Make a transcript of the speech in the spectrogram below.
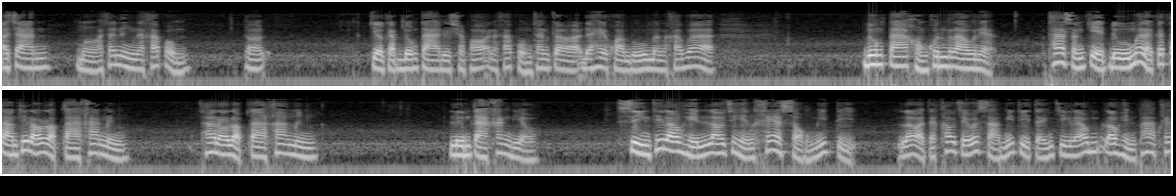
อาจารย์หมอท่านหนึ่งนะครับผมก็เกี่ยวกับดวงตาโดยเฉพาะนะครับ ผมท่านก็ได้ให้ความรู้มาแล้วครับว่า ดวงตาของคนเราเนี่ย ถ้าสังเกตดูเมื่อไหร่ก็ตามที่เราหลับตาข้างหนึ่ง ถ้าเราหลับตาข้างหนึ่ง ลืมตาข้างเดียว สิ่งที่เราเห็นเราจะเห็นแค่สองมิติ เราอาจจะเข้าใจว่าสามมิติ แต่จริงๆแล้วเราเห็นภาพแค่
